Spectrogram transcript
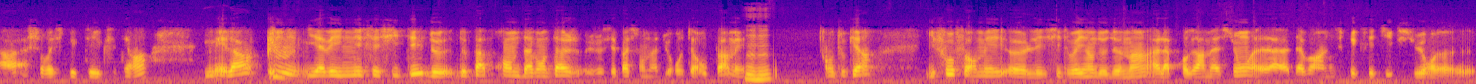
à, à, se respecter, etc. Mais là, il y avait une nécessité de ne pas prendre davantage. Je ne sais pas si on a du roteur ou pas, mais mmh. en tout cas, il faut former euh, les citoyens de demain à la programmation, d'avoir un esprit critique sur euh,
